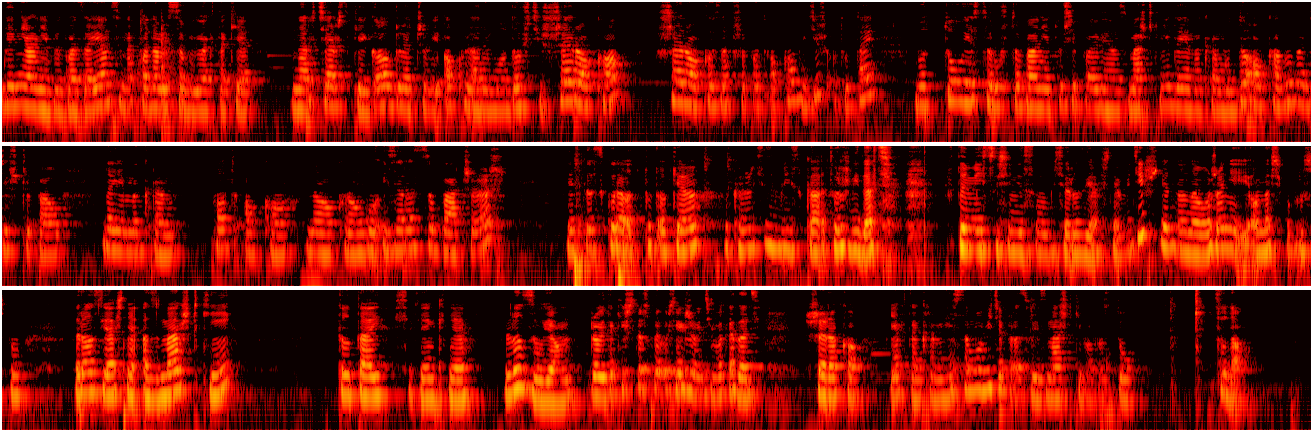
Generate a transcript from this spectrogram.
Genialnie wygładzający. Nakładamy sobie jak takie narciarskie gogle, czyli okulary młodości szeroko, szeroko zawsze pod oko, widzisz, o tutaj, bo tu jest to rusztowanie, tu się pojawiają zmarszczki, nie dajemy kremu do oka, bo będzie szczypał, dajemy krem pod oko, na okrągło i zaraz zobaczysz, jak ta skóra od pod okiem okaże Ci z bliska, to już widać, w tym miejscu się niesamowicie rozjaśnia, widzisz, jedno nałożenie i ona się po prostu rozjaśnia, a zmarszczki tutaj się pięknie luzują. Robię taki sztuczny uśmiech, żeby Ci pokazać szeroko, jak ten krem niesamowicie pracuje z maszczki, po prostu cudo.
